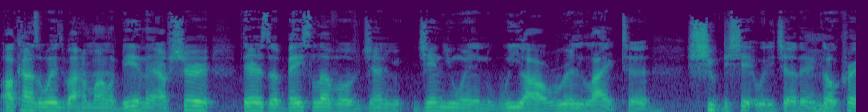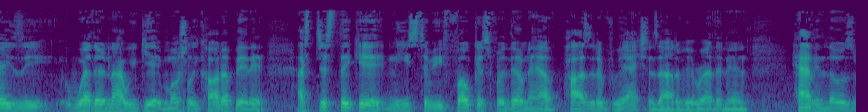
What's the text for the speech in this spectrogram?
all kinds of ways about her mama being there, I'm sure there's a base level of genu- genuine. We all really like to shoot the shit with each other and Mm-hmm. go crazy, whether or not we get emotionally caught up in it. I just think it needs to be focused for them to have positive reactions out of it rather than having those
